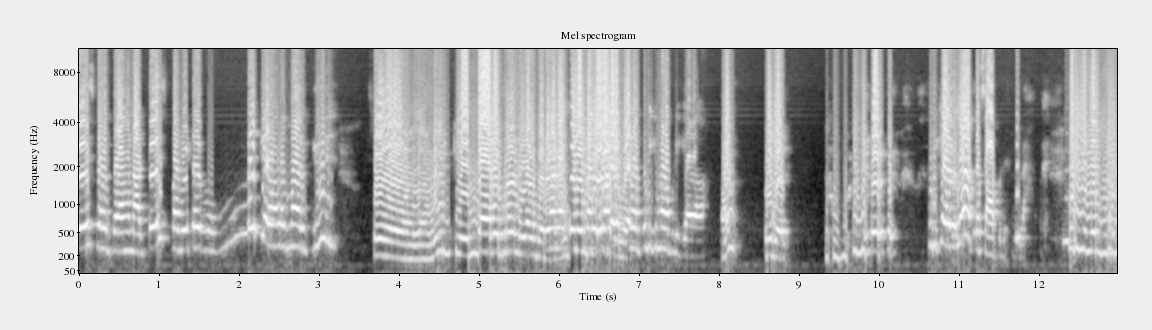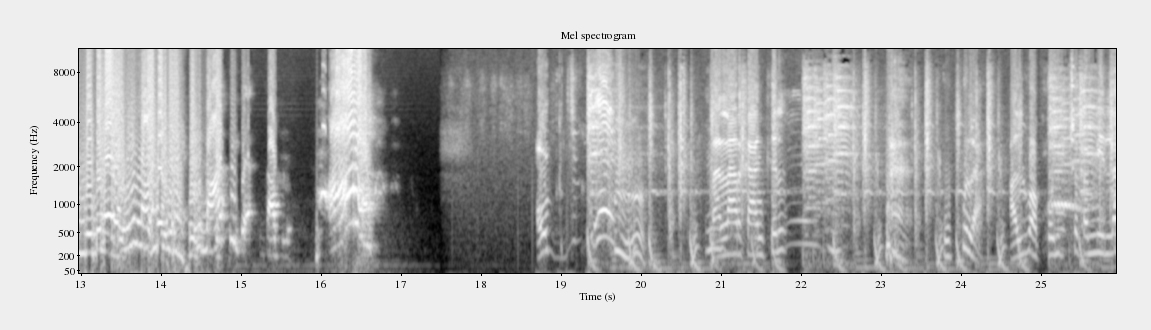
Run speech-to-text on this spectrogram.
taste பண்ண போறாங்க. நான் taste பண்ணிட்டேன். ரொம்ப கேவலமா இருக்கு. உயிருக்கு எந்த ஆபத்தும் பிடிக்குமா பிடிக்காதா? புரியுது. பிடிக்காதுன்னா அப்ப சாப்பிடு. மாத்திட்ட, சாப்பிடு ஆ! நல்லா இருக்கா அங்கிள் உப்புல அல்வா கொஞ்சம் கம்மி இல்ல?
